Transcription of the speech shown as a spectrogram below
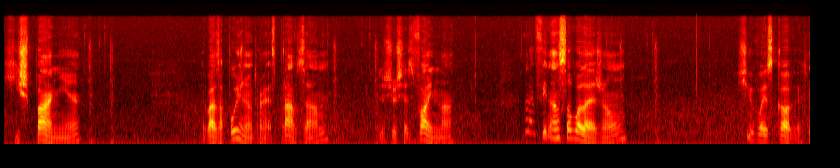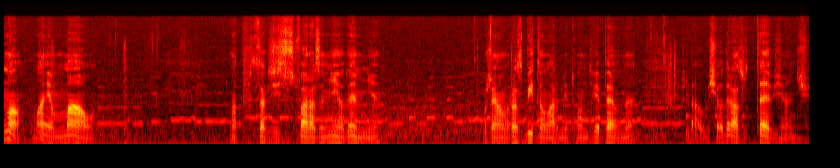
Hiszpanie. Chyba za późno trochę sprawdzam, gdyż już jest wojna. Ale finansowo leżą. Sił wojskowych, no, mają mało. Na tak gdzieś dwa razy mniej ode mnie. Może ja mam rozbitą armię, tu mam dwie pełne. Przydałoby się od razu te wziąć.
